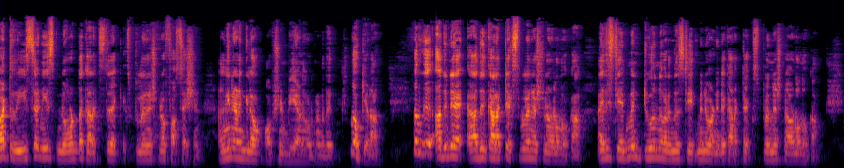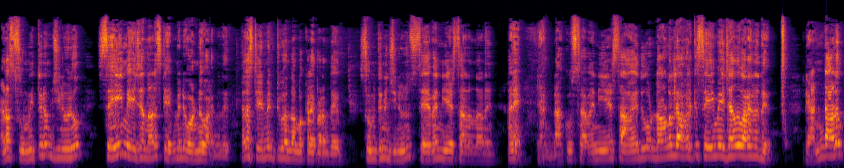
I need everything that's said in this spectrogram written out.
but reason is not the correct explanation of assertion അങ്ങനെയാണെങ്കിലോ ഓപ്ഷൻ ബി ആണ് കൊടുക്കേണ്ടത്. നോക്കിയടാ. നമുക്ക് അതിന്റെ അത് കറക്റ്റ് എക്സ്പ്ലനേഷൻ ആണോ നോക്കാം. അതായത് സ്റ്റേറ്റ്മെന്റ് ടു എന്ന് പറയുന്നത് സ്റ്റേറ്റ്മെന്റ് വണ്ണിന്റെ കറക്റ്റ് എക്സ്പ്ലനേഷൻ ആണോ നോക്കാം. എടാ സുമിത്തിനും ജിനുവിനും സെയിം ഏജ് എന്നാണ് സ്റ്റേറ്റ്മെന്റ് വണ്ണ് പറയുന്നത്. എന്നാൽ സ്റ്റേറ്റ്മെന്റ് ടു എന്താ മക്കളെ പറയുന്നത്? സുമിത്തിനും ജിനുവിനും സെവൻ ഇയേഴ്സ് ആണെന്നാണ്. അല്ലെ? രണ്ടാക്കും സെവൻ ഇയേഴ്സ് ആയതുകൊണ്ടാണല്ലോ അവർക്ക് സെയിം ഏജ് ആണെന്ന് പറയുന്നത്. രണ്ടാളും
